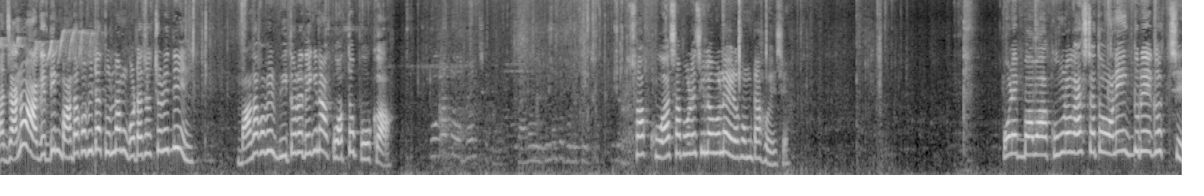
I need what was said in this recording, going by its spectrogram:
আর জানো আগের দিন বাঁধাকপিটা তুললাম গোটা চচ্চড়ির দিন। বাঁধাকপির ভিতরে দেখি না কত পোকা। সব কুয়াশা পড়েছিল বলে এরকমটা হয়েছে। ওরে বাবা, কুমড়ো গাছটা তো অনেক দূরে এগোচ্ছে।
